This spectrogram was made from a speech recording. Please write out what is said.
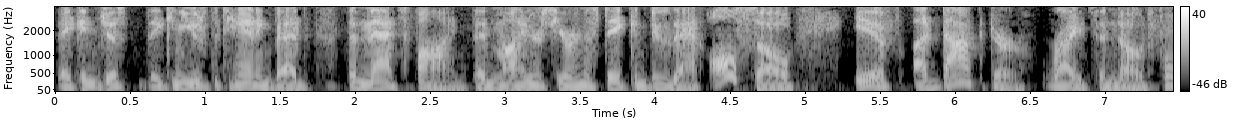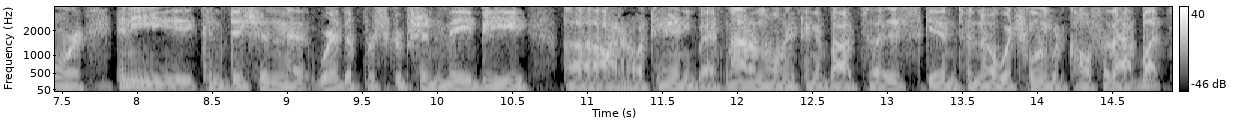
they can just, they can use the tanning bed, then that's fine. Then minors here in the state can do that. Also, if a doctor writes a note for any condition that where the prescription may be, uh, I don't know, a tanning bed. I don't know anything about uh, skin to know which one would call for that. But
